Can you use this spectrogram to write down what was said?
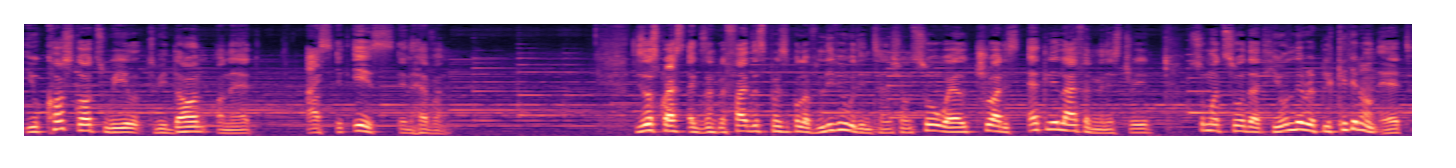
you cause God's will to be done on earth as it is in heaven. Jesus Christ exemplified this principle of living with intention so well throughout his earthly life and ministry, so much so that he only replicated on earth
